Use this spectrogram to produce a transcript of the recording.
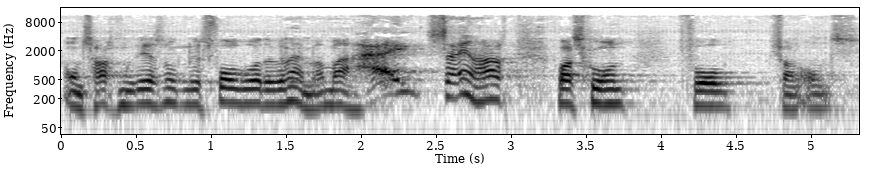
Ons hart moet eerst ook nog vol worden van hem. Maar hij, zijn hart, was gewoon vol van ons.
